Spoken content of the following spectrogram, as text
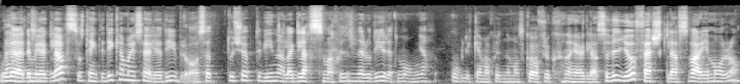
Och lärde mig att glass och tänkte det kan man ju sälja, det är ju bra. Så då köpte vi in alla glassmaskiner och det är ju rätt många olika maskiner man ska ha för att kunna göra glass. Så vi gör färsk glass varje morgon.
